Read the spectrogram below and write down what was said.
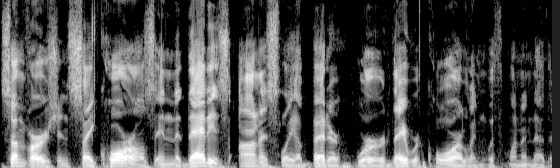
some versions say quarrels, and that is honestly a better word. They were quarreling with one another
